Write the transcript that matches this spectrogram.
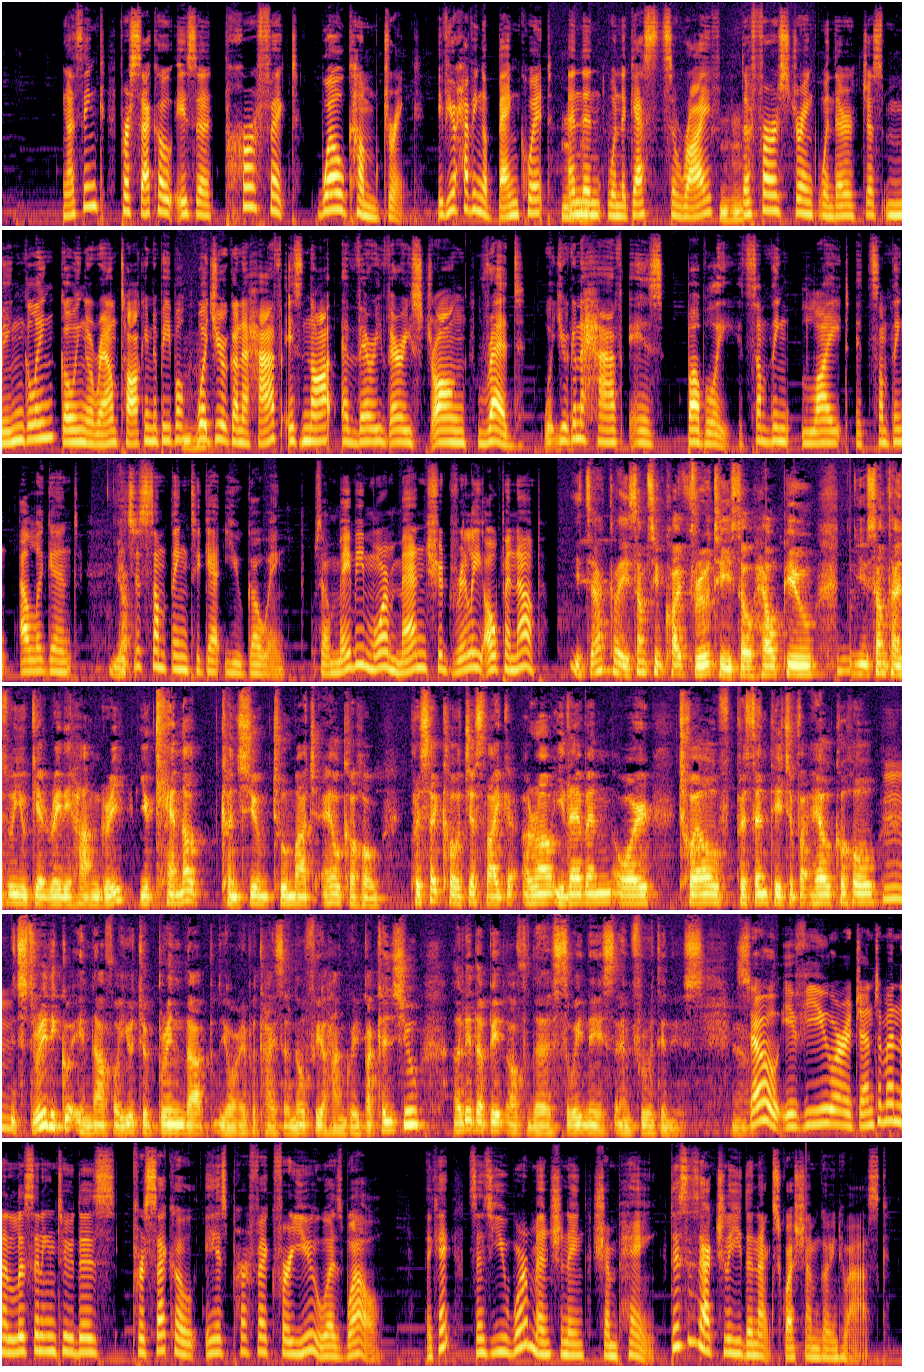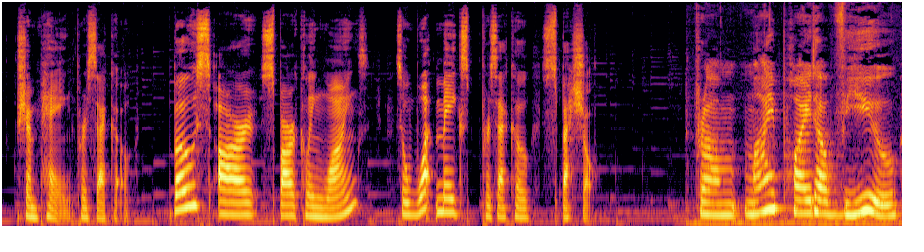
I think Prosecco is a perfect welcome drink. If you're having a banquet and then when the guests arrive, the first drink when they're just mingling, going around talking to people, what you're going to have is not a very, very strong red. What you're going to have is bubbly. It's something light, it's something elegant. Yeah. It's just something to get you going. So maybe more men should really open up. Exactly, something quite fruity, so help you. You sometimes when you get really hungry, you cannot consume too much alcohol. Prosecco just like around eleven or twelve percentage of alcohol. Mm. It's really good enough for you to bring up your appetizer, not feel hungry, but consume a little bit of the sweetness and fruitiness. Yeah. So, if you are a gentleman and listening to this, Prosecco is perfect for you as well. Okay, since you were mentioning champagne, this is actually the next question I'm going to ask. Champagne, Prosecco. Both are sparkling wines. So, what makes Prosecco special? From my point of view,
